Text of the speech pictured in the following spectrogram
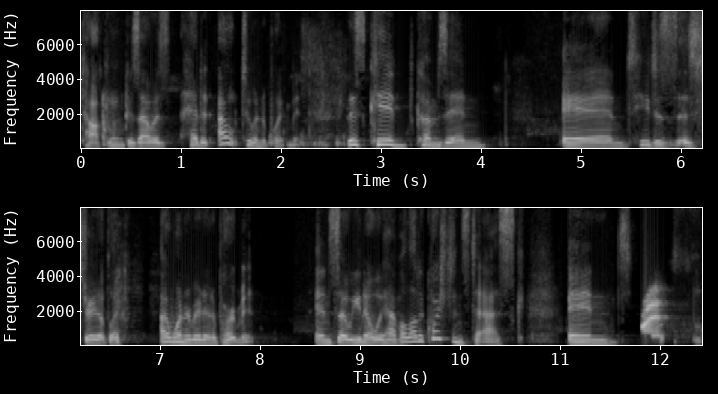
talking because I was headed out to an appointment. This kid comes in and he just is straight up like, I want to rent an apartment. And so, you know, we have a lot of questions to ask. And Right.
